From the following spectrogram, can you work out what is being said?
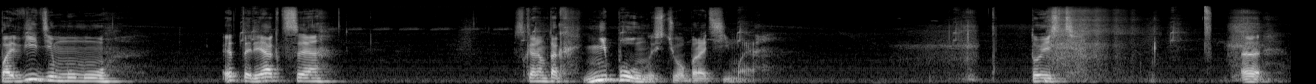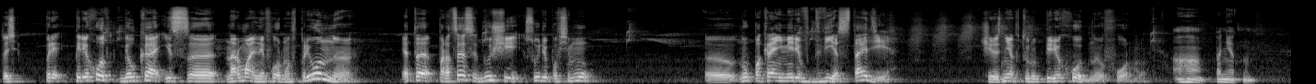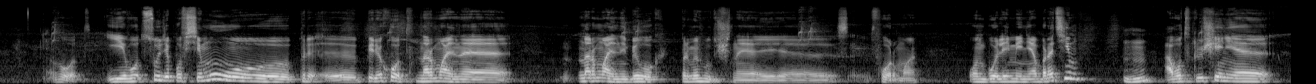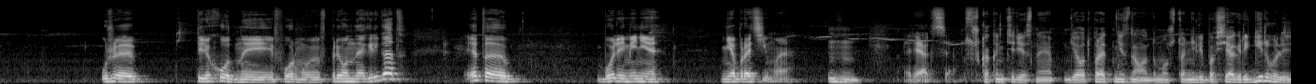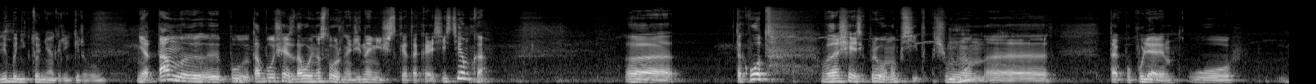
по-видимому, эта реакция скажем так, не полностью обратимая. То есть, э, то есть переход белка из э, нормальной формы в прионную – это процесс, идущий, судя по всему, э, ну, по крайней мере, в две стадии, через некоторую переходную форму. Ага, понятно. Вот. И вот, судя по всему, э, переход нормальная нормальный белок, промежуточная э, форма, он более-менее обратим, угу. а вот включение уже переходной формы в прионный агрегат это более-менее необратимая угу. реакция. Слушай, как интересно. Я вот про это не знал. Я думал, что они либо все агрегировали, либо никто не агрегировал. Нет, там, э, там получается довольно сложная динамическая такая системка. Э, так вот, возвращаясь к приону псит, почему угу. он э, так популярен у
